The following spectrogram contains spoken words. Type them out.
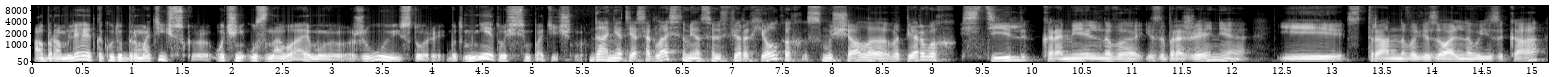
обрамляет какую-то драматическую, очень узнаваемую, живую историю. Вот мне это очень симпатично. Да, нет, я согласен. Меня, на самом деле, в первых елках смущало, во-первых, стиль карамельного изображения и странного визуального языка,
